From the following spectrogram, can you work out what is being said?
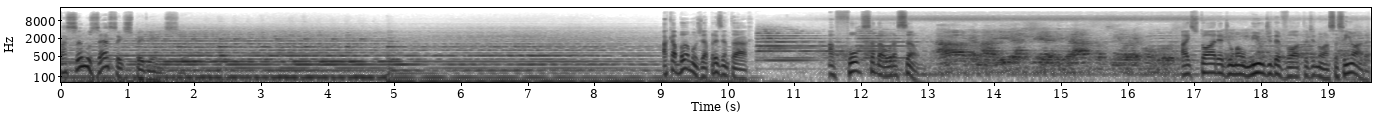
Façamos essa experiência. Acabamos de apresentar A Força da Oração. Ave Maria, cheia de graça, o Senhor é convosco. A história de uma humilde devota de Nossa Senhora.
